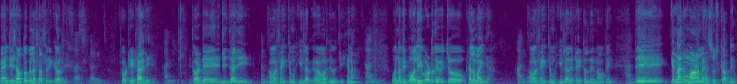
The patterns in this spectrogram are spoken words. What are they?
ਭੈਣ ਜੀ ਸਭ ਤੋਂ ਪਹਿਲਾਂ ਸਤਿ ਸ੍ਰੀ ਅਕਾਲ ਜੀ। ਸਤਿ ਸ਼੍ਰੀ ਅਕਾਲ ਵੀਰ ਜੀ। ਹੋਰ ਠੀਕ ਠਾਕ ਜੀ? ਹਾਂਜੀ ਠੀਕ ਤੁਹਾਡੇ ਜੀਜਾ ਜੀ ਅਮਰ ਸਿੰਘ ਚਮਕੀਲਾ ਅਮਰਜੋਤ ਜੀ ਹੈ ਨਾ? ਹਾਂਜੀ। ਉਹਨਾਂ ਦੀ ਬਾਲੀਵੁੱਡ ਦੇ ਵਿੱਚੋਂ ਫਿਲਮ ਆਈ ਆ। ਹਾਂਜੀ। ਅਮਰ ਸਿੰਘ ਚਮਕੀਲਾ ਦੇ ਟਾਈਟਲ ਦੇ ਨਾਂ ਤੇ। ਹਾਂਜੀ। ਤੇ ਕਿੰਨਾ ਕੁ ਮਾਣ ਮਹਿਸੂਸ ਕਰਦੇ ਹੋ?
